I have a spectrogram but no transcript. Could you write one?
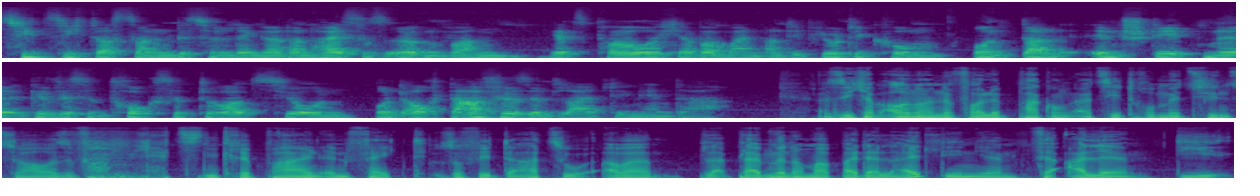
zieht sich das dann ein bisschen länger. Dann heißt es irgendwann, jetzt brauche ich aber mein Antibiotikum und dann entsteht eine gewisse Drucksituation und auch dafür sind Leitlinien da. Also ich habe auch noch eine volle Packung Azithromycin zu Hause vom letzten grippalen Infekt. So viel dazu. Aber ble bleiben wir nochmal bei der Leitlinie. Für alle, die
